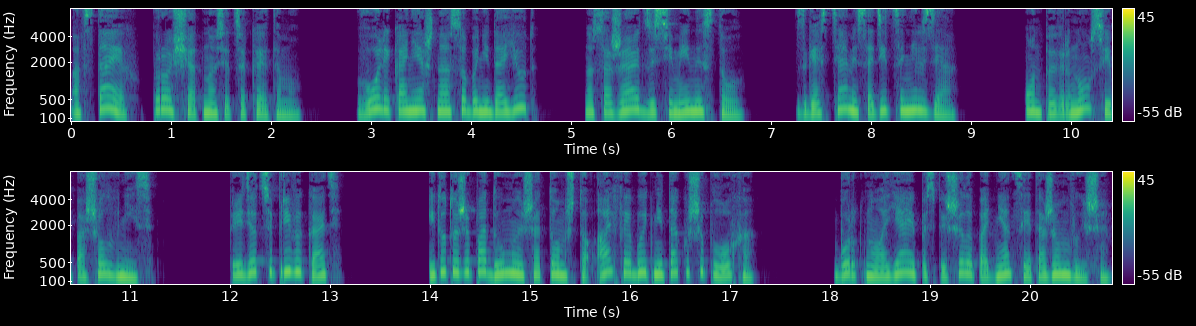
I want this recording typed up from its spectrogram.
А в стаях проще относятся к этому. Воли, конечно, особо не дают, но сажают за семейный стол. С гостями садиться нельзя. Он повернулся и пошел вниз. Придется привыкать. И тут уже подумаешь о том, что Альфой быть не так уж и плохо. Буркнула я и поспешила подняться этажом выше.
